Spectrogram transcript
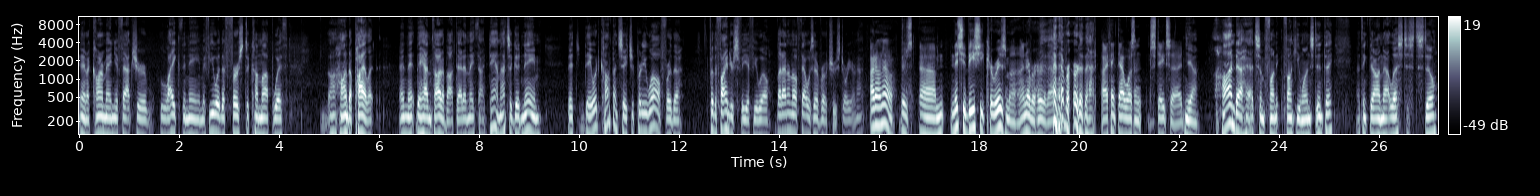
and a car manufacturer liked the name, if you were the first to come up with a Honda Pilot, and they, they hadn't thought about that, and they thought, damn, that's a good name, that they would compensate you pretty well for the for the finder's fee, if you will. But I don't know if that was ever a true story or not. I don't know. There's um, Mitsubishi Charisma. I never heard of that. I one. never heard of that. I think that wasn't stateside. Yeah, Honda had some funny, funky ones, didn't they? I think they're on that list still.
